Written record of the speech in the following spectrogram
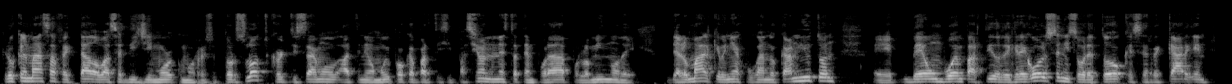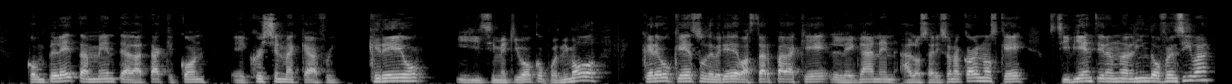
Creo que el más afectado va a ser DJ Moore como receptor slot. Curtis Samuel ha tenido muy poca participación en esta temporada por lo mismo de, lo mal que venía jugando Cam Newton. Eh, veo un buen partido de Greg Olsen y sobre todo que se recarguen completamente al ataque con eh, Christian McCaffrey. Creo, y si me equivoco, pues ni modo, Creo que eso debería de bastar para que le ganen a los Arizona Cardinals, que si bien tienen una linda ofensiva,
